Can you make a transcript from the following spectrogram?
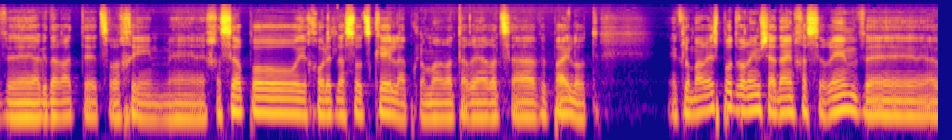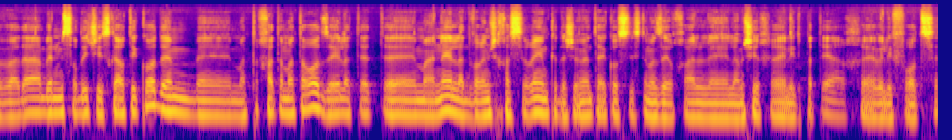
והגדרת אה, צרכים, אה, חסר פה יכולת לעשות scale-up, כלומר, אתרי הרצה ופיילוט. כלומר, יש פה דברים שעדיין חסרים, והוועדה הבין-משרדית שהזכרתי קודם, אחת המטרות זה לתת אה, מענה לדברים שחסרים, כדי שבאמת האקוסיסטם הזה יוכל אה, להמשיך אה, להתפתח ולפרוץ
